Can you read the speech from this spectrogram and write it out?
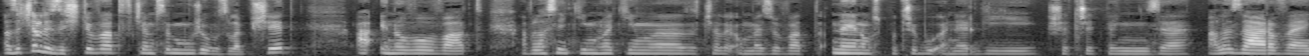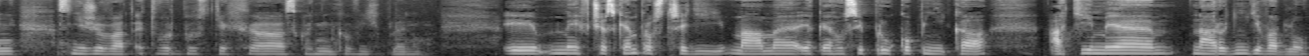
a začali zjišťovat, v čem se můžou zlepšit a inovovat. A vlastně tímhle tím eh, začali omezovat nejenom spotřebu energií, šetřit peníze, ale zároveň snižovat i tvorbu z těch eh, skleníkových plynů. I my v českém prostředí máme jakéhosi průkopníka a tím je Národní divadlo.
